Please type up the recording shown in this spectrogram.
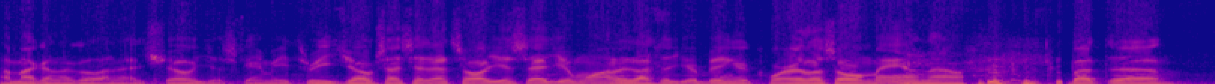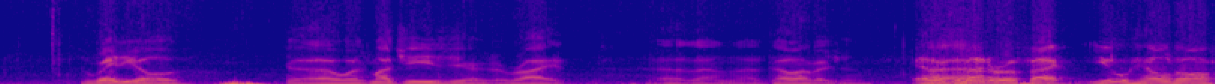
I'm not going to go on that show. He just gave me three jokes. I said, that's all you said you wanted. I said, you're being a querulous old man now. but uh, radio uh, was much easier to write uh, than uh, television. And as a Uh, matter of fact, you held off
